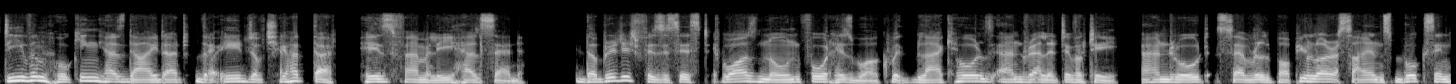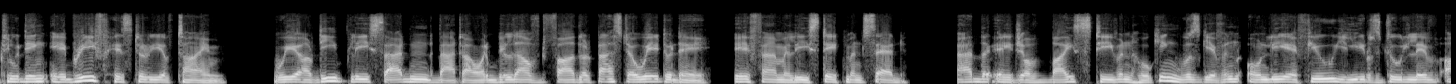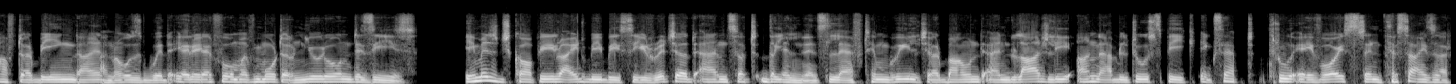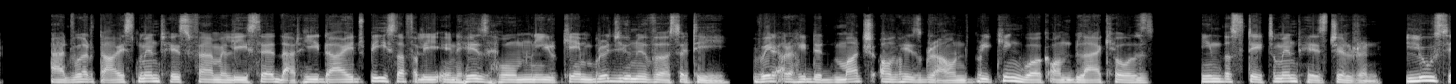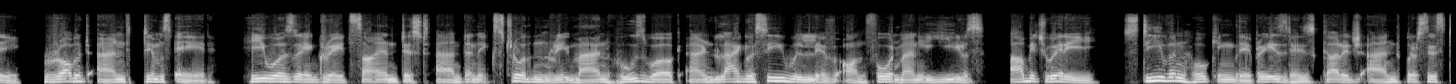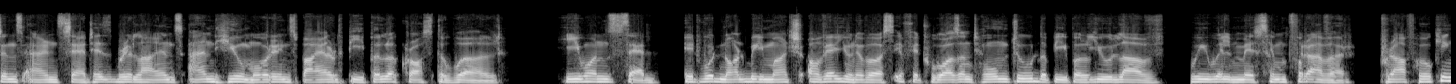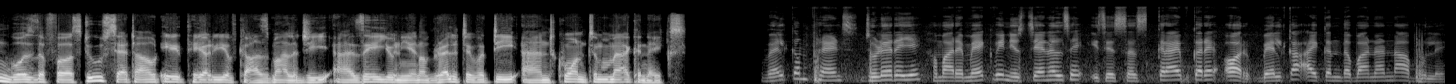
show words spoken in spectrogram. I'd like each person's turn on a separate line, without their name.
Stephen Hawking has died at the age of 76, his family has said. The British physicist was known for his work with black holes and relativity, and wrote several popular science books including A Brief History of Time. We are deeply saddened that our beloved father passed away today, a family statement said. At the age of by Stephen Hawking was given only a few years to live after being diagnosed with a rare form of motor neuron disease. Imaged copyright BBC Richard Ansett The illness left him wheelchair-bound and largely unable to speak except through a voice synthesizer. Advertisement His family said that he died peacefully in his home near Cambridge University where he did much of his groundbreaking work on black holes. In the statement his children, Lucy, Robert and Tim said, he was a great scientist and an extraordinary man whose work and legacy will live on for many years. Obituary Stephen Hawking They praised his courage and persistence and said his brilliance and humor inspired people across the world. He once said, it would not be much of a universe if it wasn't home to the people you love. We will miss him forever. Prof. Hawking was the first to set out a theory of cosmology as a union of relativity and quantum mechanics.
Welcome friends जुड़े रहिए हमारे McVey news channel से इसे subscribe करें और bell का icon दबाना ना भूलें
